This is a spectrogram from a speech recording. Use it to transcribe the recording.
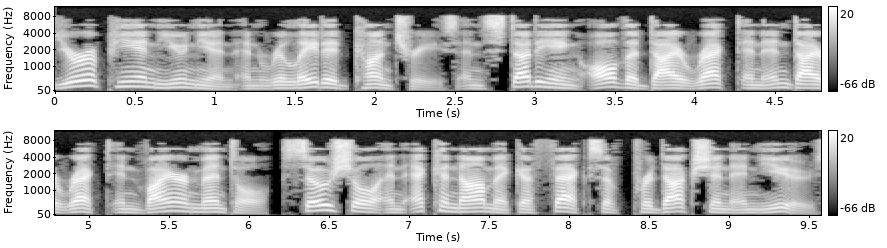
European Union and related countries and studying all the direct and indirect environmental, social and economic effects of production and use.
